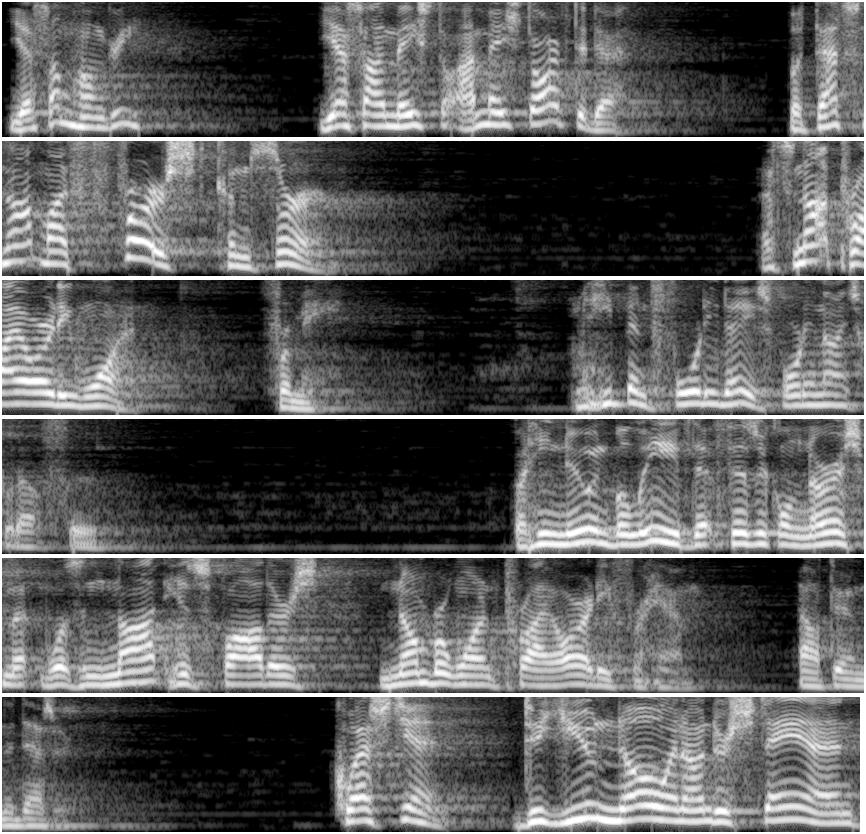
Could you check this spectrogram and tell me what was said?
Yes, I'm hungry. Yes, I may, st- I may starve to death. But that's not my first concern. That's not priority one for me. I mean, he'd been 40 days, 40 nights without food. But he knew and believed that physical nourishment was not his father's number one priority for him out there in the desert. Question Do you know and understand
